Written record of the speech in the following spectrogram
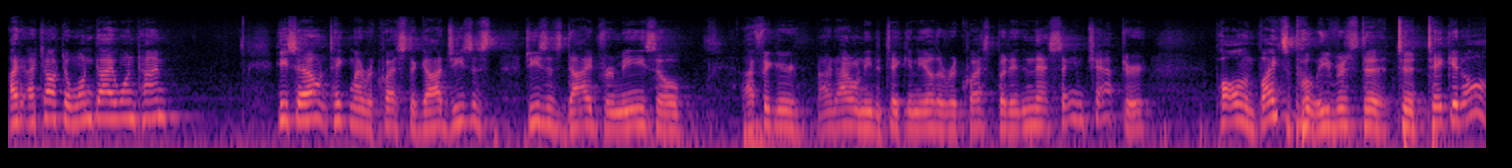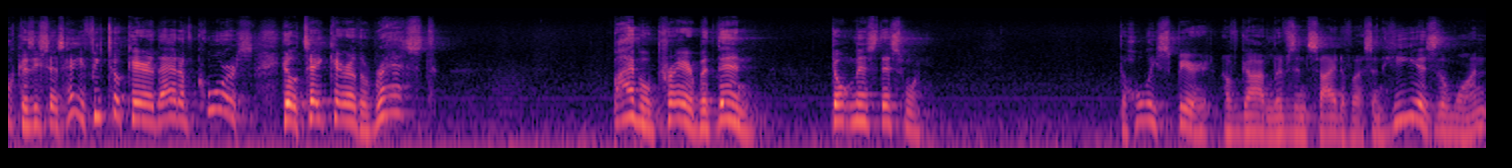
I, I talked to one guy one time. He said, I don't take my request to God. Jesus, Jesus died for me, so I figure I, I don't need to take any other request. But in that same chapter, Paul invites believers to, to take it all because he says, hey, if he took care of that, of course, he'll take care of the rest. Bible, prayer, but then don't miss this one. The Holy Spirit of God lives inside of us, and He is the one,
